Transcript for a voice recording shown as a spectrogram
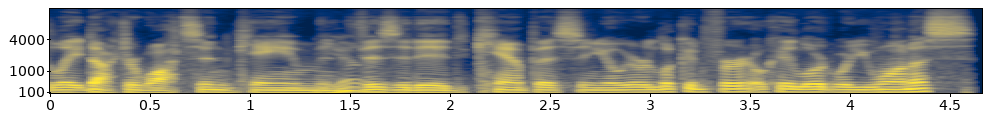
the late Dr. Watson came and Yeah. visited campus, and you know, we were looking for, okay, Lord, where do you want us?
